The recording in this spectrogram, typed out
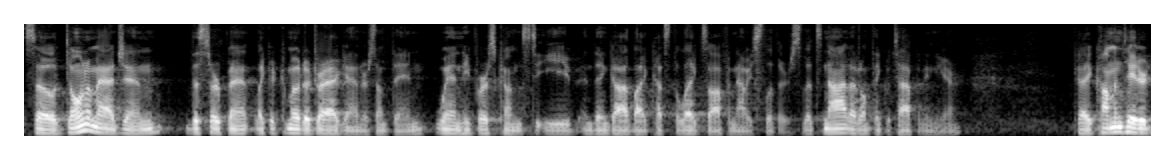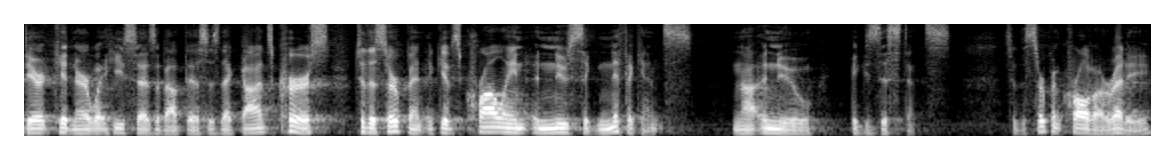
So don't imagine the serpent like a Komodo dragon or something when he first comes to Eve and then God like cuts the legs off and now he slithers. So that's not, I don't think, what's happening here. Okay, commentator Derek Kidner, what he says about this is that God's curse to the serpent, it gives crawling a new significance, not a new existence. So the serpent crawled already,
